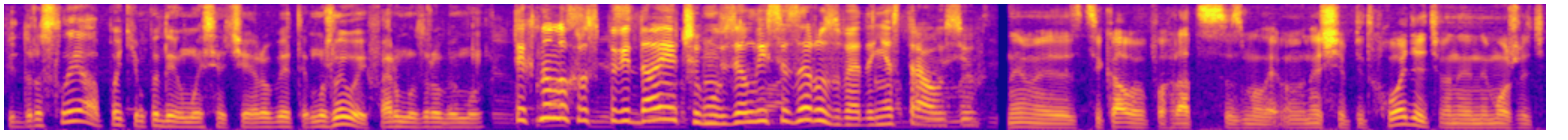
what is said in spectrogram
підросли, а потім подивимося, чи робити. Можливо, і ферму зробимо. Технолог розповідає, чому взялися за розведення страусів. Ними цікаво погратися з малими. Вони ще підходять, вони не можуть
